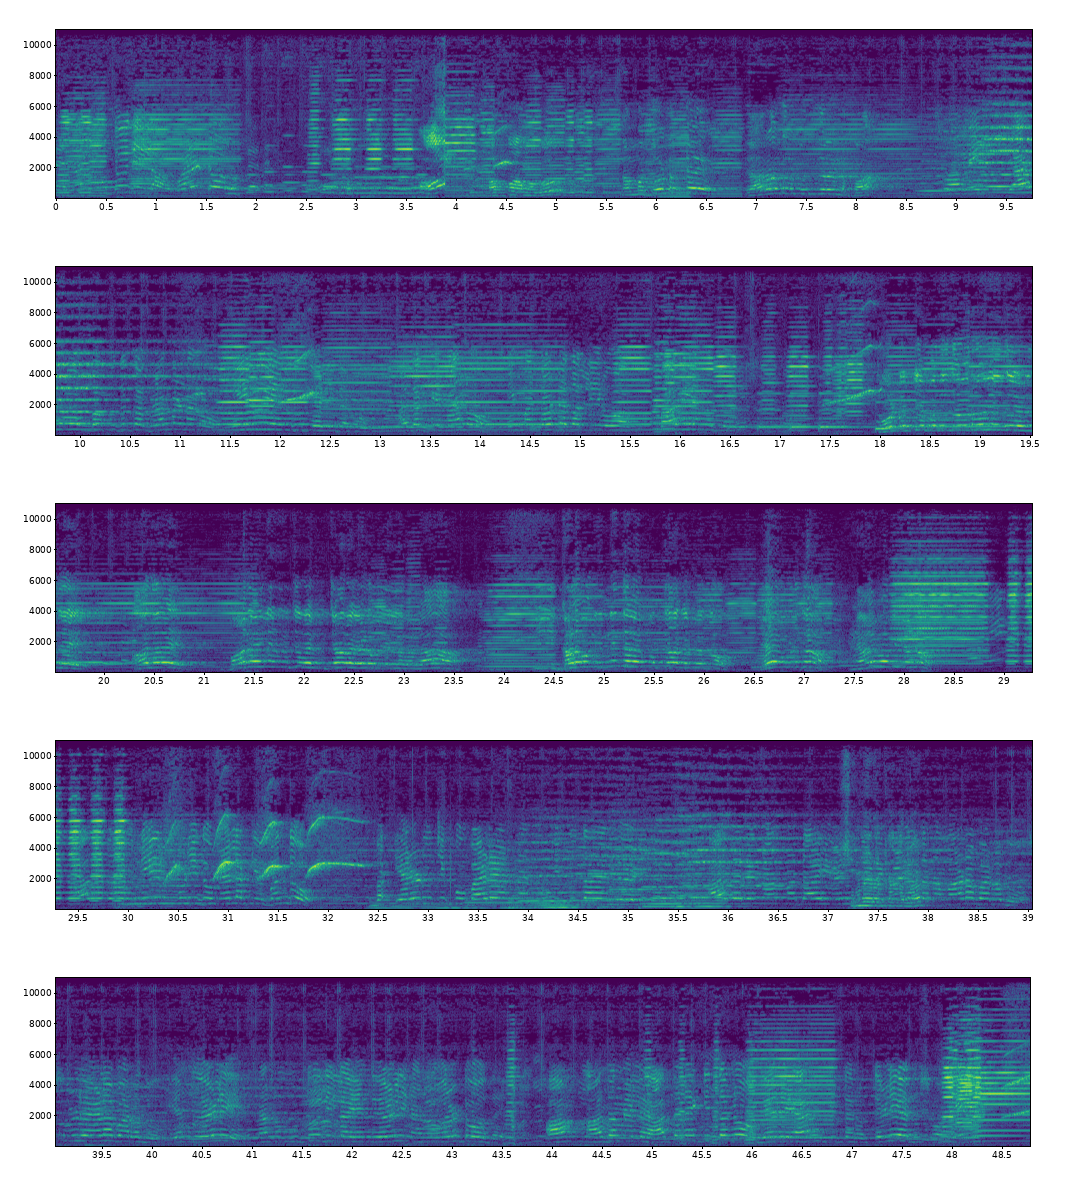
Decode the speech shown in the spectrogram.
ಮುಟ್ಟುವುದಿಲ್ಲ ಹೊರಟು ಹೋಗುತ್ತದೆ ಅಪ್ಪ ಮಗು ನಮ್ಮ ತೋಟಕ್ಕೆ ಯಾರಾದರೂ ಬಂದಿರೇನಪ್ಪ ಸ್ವಾಮಿ ಯಾರೋ ಒಬ್ಬ ಮುದುಕ ಬ್ರಾಹ್ಮಣನು ನೀರು ಎಂದು ಕೇಳಿದನು. ಅದಕ್ಕೆ ನಾನು ನಿಮ್ಮ ತೋಟದಲ್ಲಿರುವ ಬಾವಿಯನ್ನು ತೋರಿಸಿದೆ ತೋಟಕ್ಕೆ ಬಂದಿದ್ದವರು ಎಂದು ಹೇಳಿದೆ. ಆದರೆ ಬಾಳೆಹಣ್ಣಿನ ವಿಚಾರ ವಿಚಾರ ಹೇಳುವುದಿಲ್ಲವಲ್ಲ? ಈ ಕಳವು ನಿನ್ನಿಂದಲೇ ಮುಕ್ತಾಗಬೇಕು. ಏ ಹುಡುಗ ಎರಡು ಚಿಪ್ಪು ಬಾಳೆಹಣ್ಣನ್ನು ಎಂದು ಹೇಳಿದನು ಆದರೆ ನಮ್ಮ ತಾಯಿ? ಕಳ್ಳತನ ಮಾಡಬಾರದು ಸುಳ್ಳು ಹೇಳಬಾರದು ಎಂದು ಹೇಳಿ ನಾನು ಮುಟ್ಟುವುದಿಲ್ಲ ಎಂದು ಹೇಳಿ ನಾನು ಹೊರಟು ಹೋದೆ. ಆ- ಆದ ಮೇಲೆ ಆತನೇ ಕಿತ್ತನು ಬೇರೆ ಯಾರು ಕಿತ್ತರು. ತಿಳಿಯದು ಸ್ವಾಮಿ.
